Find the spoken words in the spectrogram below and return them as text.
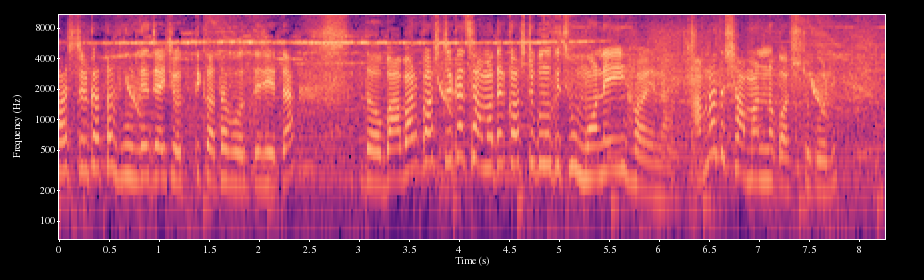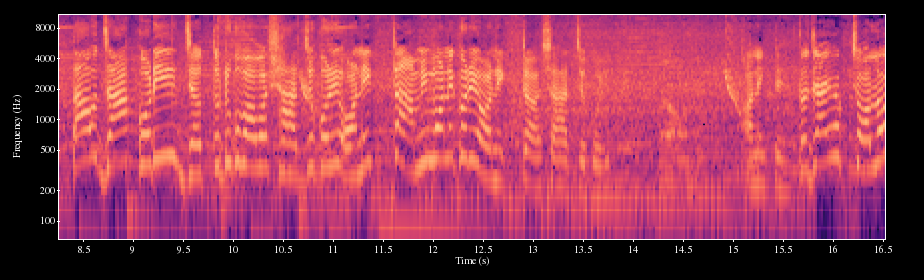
কষ্টের কথা ভুলে যাই সত্যি কথা বলতে যেটা। তো বাবার কষ্টের কাছে আমাদের কষ্টগুলো কিছু মনেই হয় না। আমরা তো সামান্য কষ্ট করি। তাও যা করি যতটুকু বাবা সাহায্য করি অনেকটা আমি মনে করি অনেকটা সাহায্য করি। হ্যাঁ অনেকটাই। তো যাই হোক চলো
